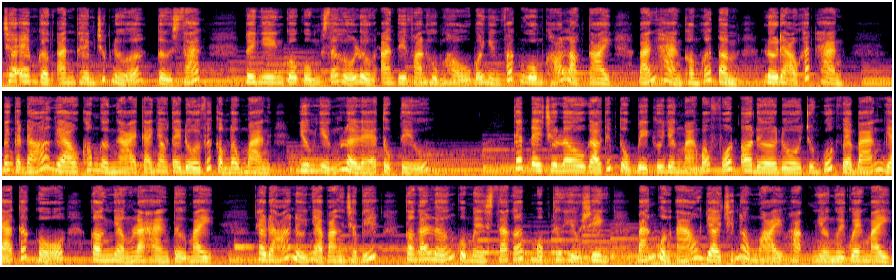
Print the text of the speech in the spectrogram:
Cho em gần anh thêm chút nữa, Tự sát. Tuy nhiên, cô cũng sở hữu lượng anti-fan hùng hậu bởi những phát ngôn khó lọt tai, bán hàng không có tầm, lừa đảo khách hàng. Bên cạnh đó, Gào không ngần ngại cãi nhau tay đôi với cộng đồng mạng, dùng những lời lẽ tục tiểu. Cách đây chưa lâu, Gạo tiếp tục bị cư dân mạng bóc phốt order đồ Trung Quốc về bán giá cắt cổ, còn nhận là hàng tự may. Theo đó, nữ nhà văn cho biết, con gái lớn của mình start up một thương hiệu riêng, bán quần áo do chính ông ngoại hoặc nhờ người quen may.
